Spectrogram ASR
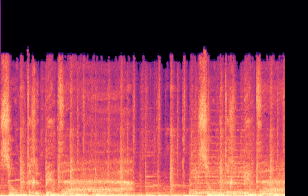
Sou muito rebenta de repente.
